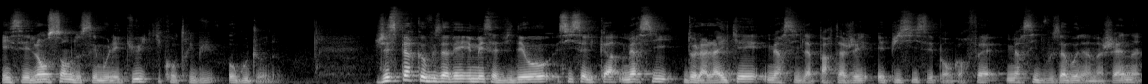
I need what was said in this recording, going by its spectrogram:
et c'est l'ensemble de ces molécules qui contribuent au goût jaune. J'espère que vous avez aimé cette vidéo. Si c'est le cas, merci de la liker, merci de la partager. Et puis si ce n'est pas encore fait, merci de vous abonner à ma chaîne.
